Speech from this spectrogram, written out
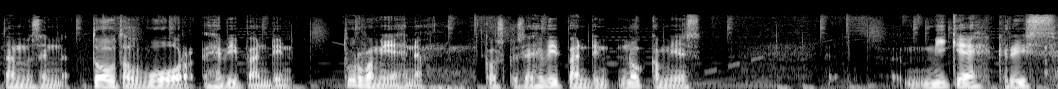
tämmöisen Total War heavy turvamiehenä, koska se heavy nokkamies Mike, Chris,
